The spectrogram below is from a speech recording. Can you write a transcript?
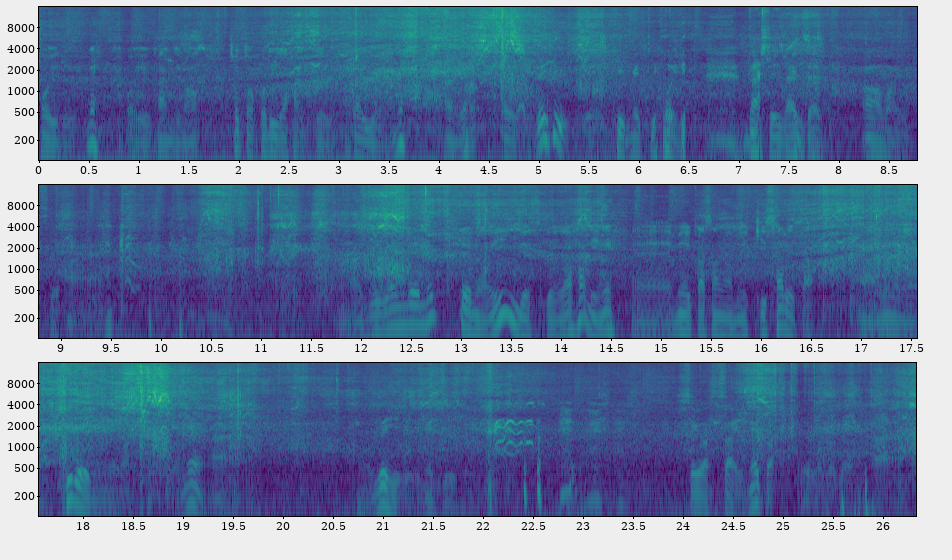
ホイールねこういう感じのちょっと彫りが入ってる深いようなねあのこれはぜひ、えー、メッキホイール出していただきたいと思います、はい。まあ、自分で塗ってもいいんですけどやはりね、えー、メーカーさんがメッキされたものは綺麗に見えますけどね、はい、ぜひメッキしてくださいねということで、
